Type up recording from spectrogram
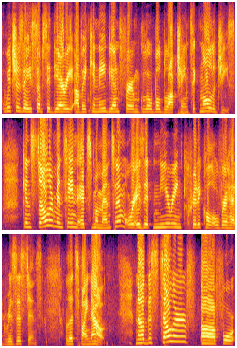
which is a subsidiary of a Canadian firm Global Blockchain Technologies. Can Stellar maintain its momentum or is it nearing critical overhead resistance? Let's find out. Now, the Stellar uh, for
